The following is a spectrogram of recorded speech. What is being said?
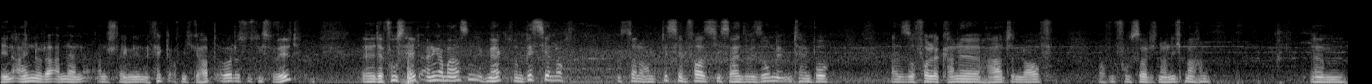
den einen oder anderen anstrengenden Effekt auf mich gehabt, aber das ist nicht so wild. Äh, der Fuß hält einigermaßen. Ich merke so ein bisschen noch, muss da noch ein bisschen vorsichtig sein, sowieso mit dem Tempo. Also so volle Kanne, harten Lauf auf dem Fuß sollte ich noch nicht machen. Ähm,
